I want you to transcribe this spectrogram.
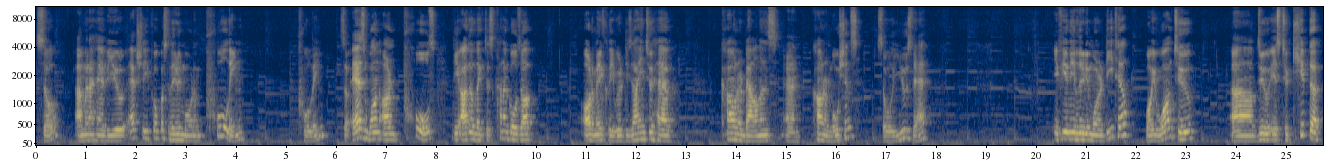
So I'm gonna have you actually focus a little more on pulling, pulling. So as one arm pulls, the other leg just kind of goes up automatically. We're designed to have counterbalance and counter motions. So we'll use that. If you need a little bit more detail, what you want to uh, do is to keep the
